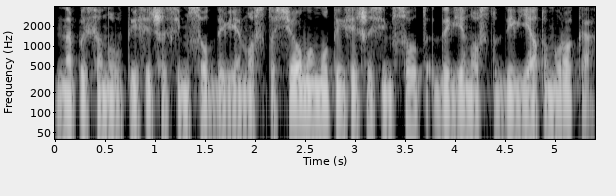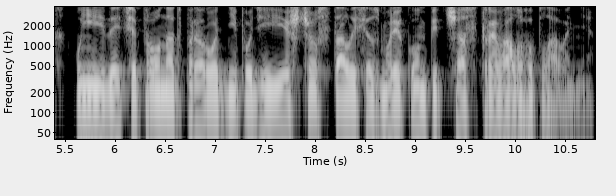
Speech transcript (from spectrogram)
написану в 1797-1799 роках. У ній йдеться про надприродні події, що сталися з моряком під час тривалого плавання.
